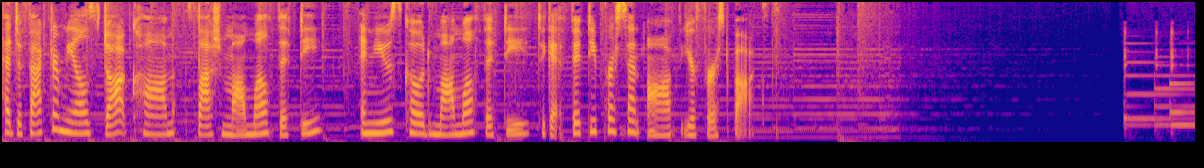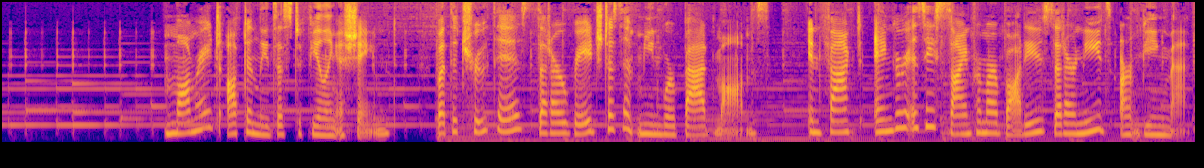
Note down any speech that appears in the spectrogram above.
Head to factormeals.com slash momwell50 and use code momwell50 to get 50% off your first box. Mom rage often leads us to feeling ashamed, but the truth is that our rage doesn't mean we're bad moms. In fact, anger is a sign from our bodies that our needs aren't being met.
